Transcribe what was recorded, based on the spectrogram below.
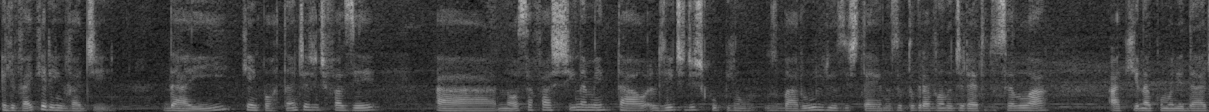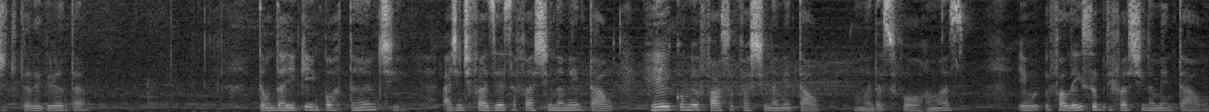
ele vai querer invadir. Daí que é importante a gente fazer a nossa faxina mental. Gente, desculpem os barulhos externos, eu estou gravando direto do celular aqui na comunidade do Telegram, tá? Então, daí que é importante a gente fazer essa faxina mental. Rei, como eu faço a faxina mental? Uma das formas. Eu, eu falei sobre faxina mental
